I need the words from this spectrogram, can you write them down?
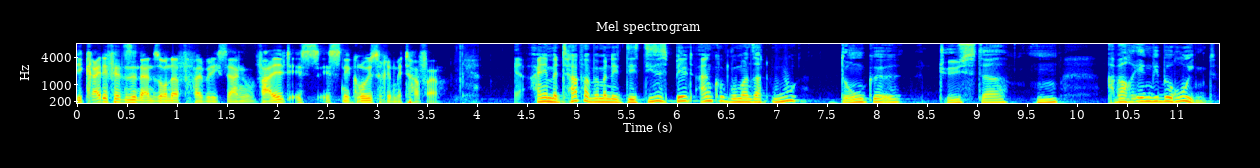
die Kreidefelsen sind ein Sonderfall, würde ich sagen. Wald ist, ist eine größere Metapher eine Metapher, wenn man dieses Bild anguckt, wo man sagt, uh, dunkel, düster, hm, aber auch irgendwie beruhigend.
